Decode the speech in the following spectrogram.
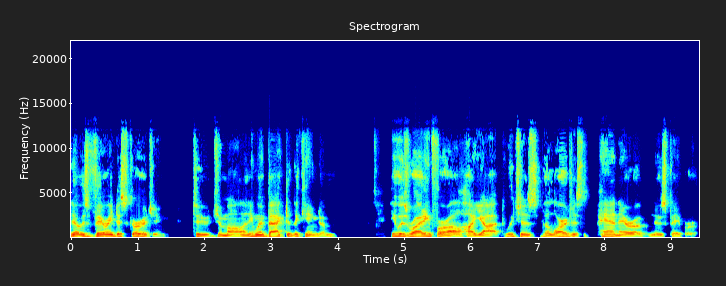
that was very discouraging to Jamal. And he went back to the kingdom. He was writing for Al Hayat, which is the largest pan Arab newspaper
